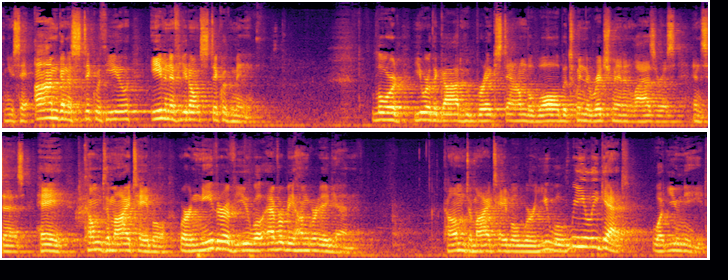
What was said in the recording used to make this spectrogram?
And you say, I'm going to stick with you even if you don't stick with me. Lord, you are the God who breaks down the wall between the rich man and Lazarus and says, Hey, come to my table where neither of you will ever be hungry again. Come to my table where you will really get what you need.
